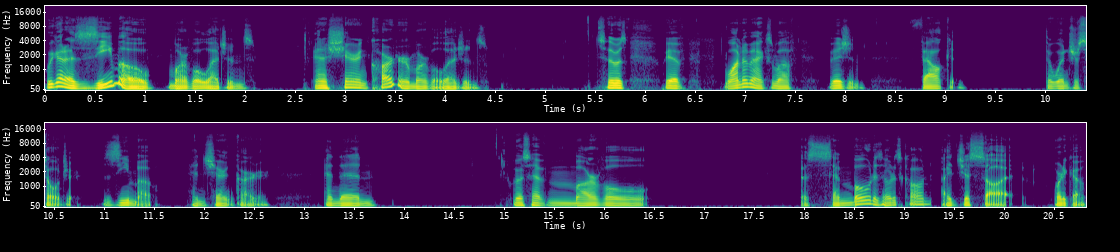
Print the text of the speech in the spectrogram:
We got a Zemo Marvel Legends and a Sharon Carter Marvel Legends. So there was we have Wanda Maximoff, Vision, Falcon, the Winter Soldier, Zemo, and Sharon Carter. And then We also have Marvel Assembled. Is that what it's called? I just saw it. Where'd it go?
